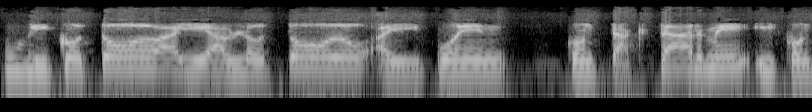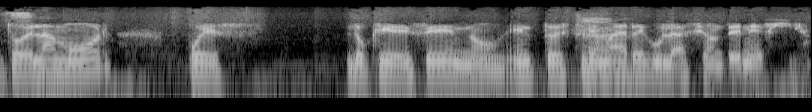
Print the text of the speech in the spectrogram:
publico todo, ahí hablo todo, ahí pueden contactarme y con todo el amor, pues lo que deseen, ¿no? En todo este tema de regulación de energía,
